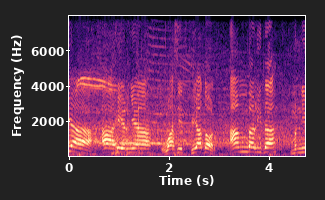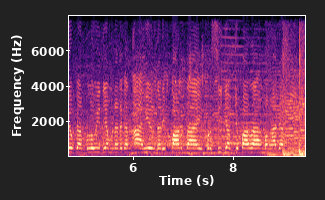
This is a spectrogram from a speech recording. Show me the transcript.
Ya, akhirnya wasit Viator Ambarita meniupkan peluitnya menandakan akhir dari partai Persijap Jepara menghadapi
